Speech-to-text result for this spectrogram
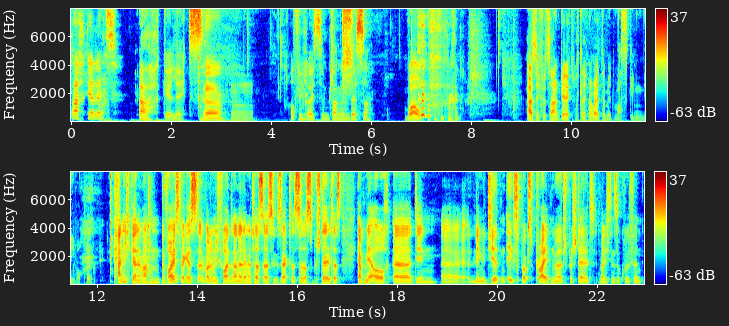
Ach, Galax. Ach, Galax. Ja, Hm. Hoffentlich läuft es im Jungle besser. wow. Also ich würde sagen, Galax macht gleich mal weiter mit. Was ging die Woche? Kann ich gerne machen. Bevor ich es vergesse, weil du mich vorhin daran erinnert hast, als du gesagt hast, was du bestellt hast. Ich habe mir auch äh, den äh, limitierten Xbox Pride Merch bestellt, weil ich den so cool finde.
